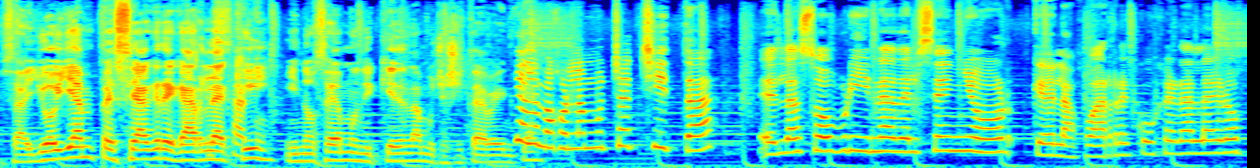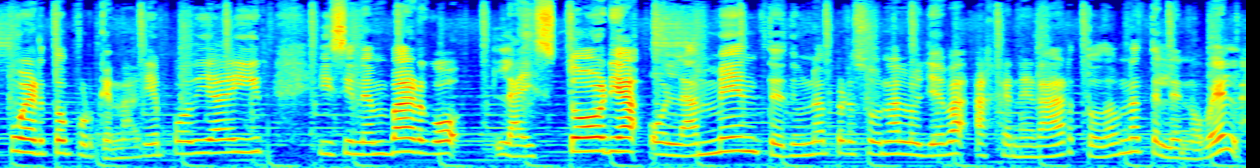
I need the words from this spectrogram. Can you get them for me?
O sea, yo ya empecé a agregarle aquí y no sabemos ni quién es la muchachita de 20. Y a lo mejor la muchachita es la sobrina del señor que la fue a recoger al aeropuerto porque nadie podía ir y sin embargo la historia o la mente de una persona lo lleva a generar toda una telenovela.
